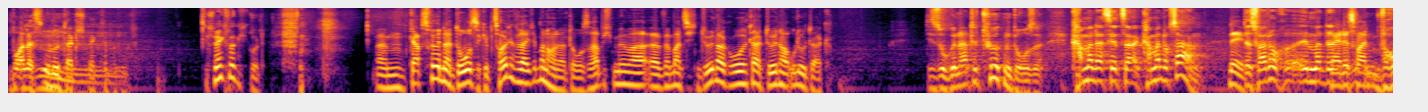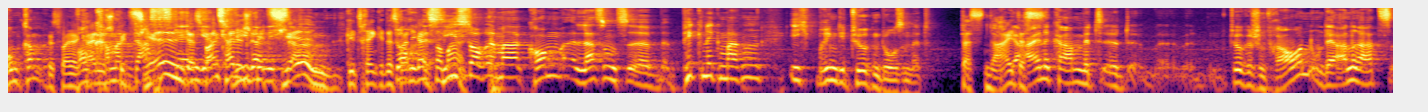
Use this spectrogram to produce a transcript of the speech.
Boah, das Uludag schmeckt aber gut. Schmeckt wirklich gut. Ähm, Gab es früher in der Dose, gibt es heute vielleicht immer noch in der Dose. Habe ich mir mal, äh, wenn man sich einen Döner geholt hat, Döner Uludag. Die sogenannte Türkendose. Kann man das jetzt sagen? Kann man doch sagen. Nee. Das war doch immer. Nein, das waren, warum kann, das waren ja keine speziellen, das, das waren keine speziellen Getränke. Das doch, war die ganz es normal. hieß doch immer, komm, lass uns äh, Picknick machen. Ich bringe die Türkendosen mit. Das, nein, der das eine kam mit äh, türkischen Frauen und der andere hat,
